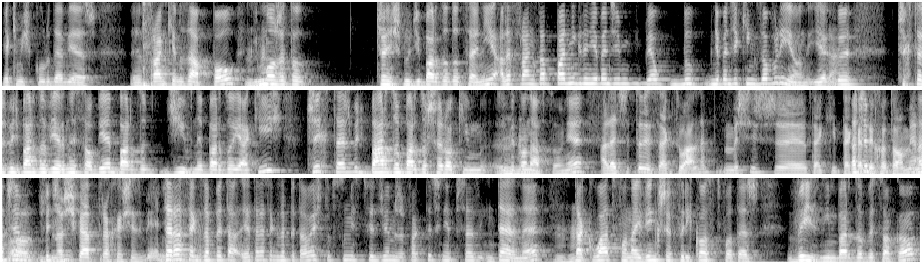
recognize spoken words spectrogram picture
jakimś, kurde, wiesz, y, Frankiem Zappą Mhm. i może to część ludzi bardzo doceni, ale Frank Zappa nigdy nie będzie miał, był, nie będzie Kings of Leon i jakby Tak. Czy chcesz być bardzo wierny sobie, bardzo dziwny, bardzo jakiś, czy chcesz być bardzo, bardzo szerokim y, Mhm. wykonawcą, nie? Ale czy to jest aktualne? Myślisz, że taki, taka Znaczy- dychotomia? znaczy Bo, być- no świat trochę się zmienił. Teraz jak, zapyta, ja teraz jak zapytałeś, to w sumie stwierdziłem, że faktycznie przez internet Mhm. tak łatwo największe frikostwo też wyjść z nim bardzo wysoko,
